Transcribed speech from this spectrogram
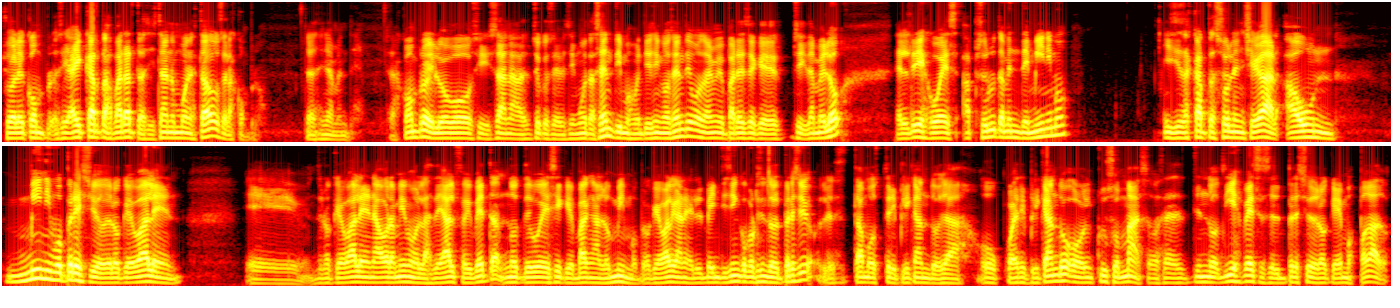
yo le compro. Si hay cartas baratas y están en buen estado, se las compro. Sencillamente. Se las compro y luego si sana, yo qué sé, 50 céntimos, 25 céntimos, a mí me parece que sí, dámelo. El riesgo es absolutamente mínimo y si esas cartas suelen llegar a un mínimo precio de lo que valen eh, de lo que valen ahora mismo las de alfa y beta, no te voy a decir que valgan lo mismo, pero que valgan el 25% del precio, les estamos triplicando ya, o cuadriplicando, o incluso más, o sea, teniendo 10 veces el precio de lo que hemos pagado.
